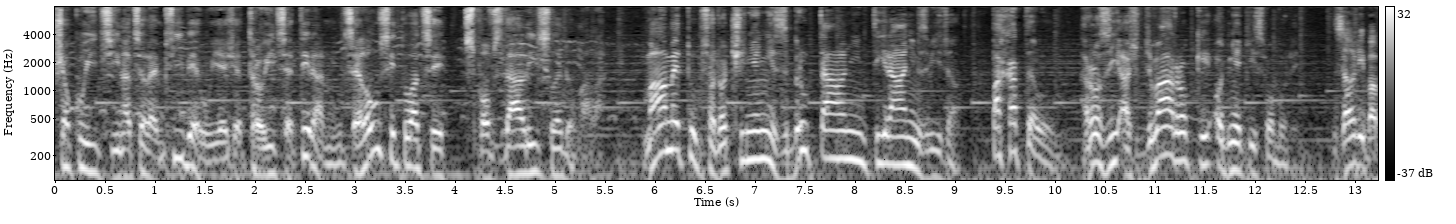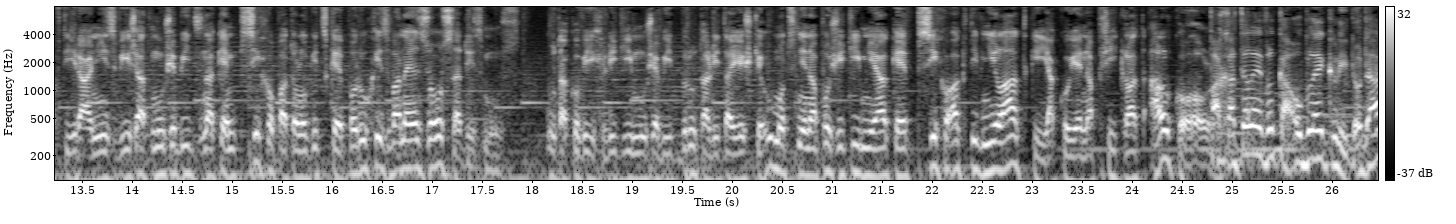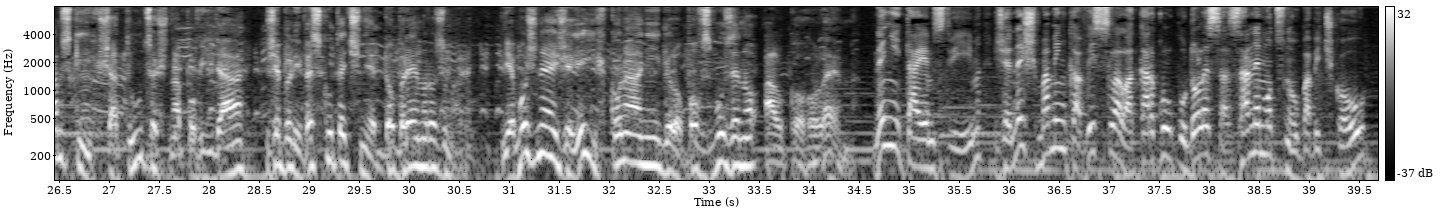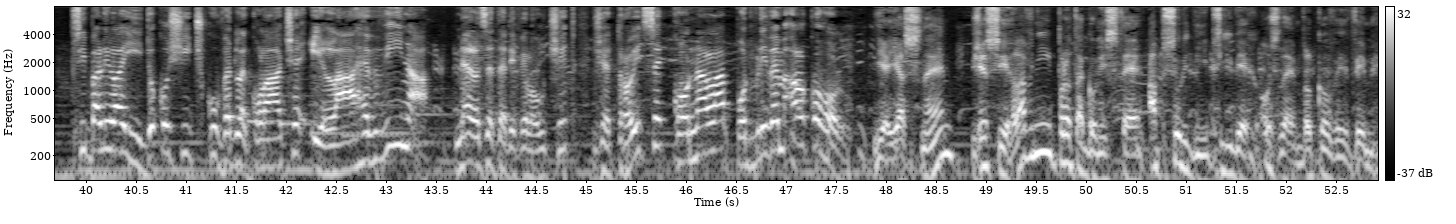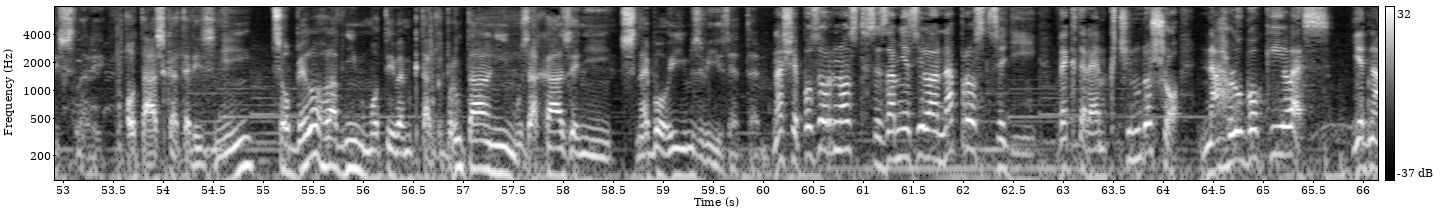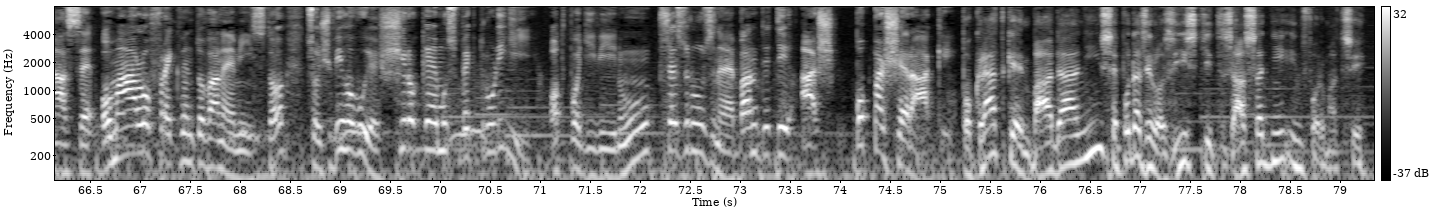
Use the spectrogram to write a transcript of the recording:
Šokující na celém příběhu je, že trojice tyranů celou situaci zpovzdálí sledovala. Máme tu co dočinění s brutálním týráním zvířat. Pachatelům hrozí až dva roky odnětí svobody. Záliba v týrání zvířat může být znakem psychopatologické poruchy zvané zoosadismus. U takových lidí může být brutalita ještě umocněna požitím nějaké psychoaktivní látky, jako je například alkohol. Pachatelé vlka oblékli do dámských šatů, což napovídá, že byli ve skutečně dobrém rozmaru. Je možné, že jejich konání bylo povzbuzeno alkoholem. Není tajemstvím, že než maminka vyslala Karkulku do lesa za nemocnou babičkou, přibalila jí do košíčku vedle koláče i láhev vína. Nelze tedy vyloučit, že trojice konala pod vlivem alkoholu. Je jasné, že si hlavní protagonisté absurdní příběh o zlém vlkovi vymysleli. Otázka tedy zní, co bylo hlavním motivem k tak brutálnímu zacházení s nebohým zvířetem. Naše pozornost se zaměřila na prostředí, ve kterém k činu došlo, na hluboký les. Jedná se o málo frekventované místo, což vyhovuje širokému spektru lidí. Od podivínů přes různé bandity až po pašeráky. Po krátkém bádání se podařilo zjistit zásadní informaci.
